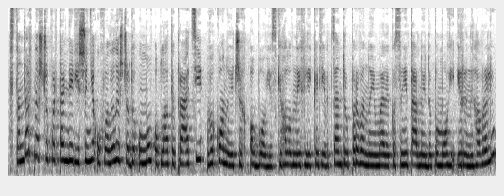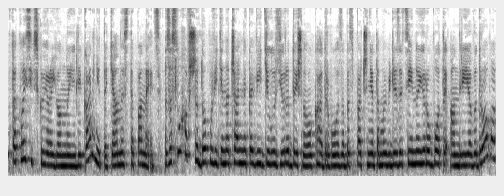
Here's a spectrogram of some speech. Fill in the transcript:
Стандартне щоквартальне рішення ухвалили щодо умов оплати праці виконуючих обов'язки головних лікарів Центру первинної медико-санітарної допомоги Ірини Гаврилюк та Клесівської районної лікарні Тетяни Степанець. Заслухавши доповіді начальника відділу з юридичного кадрового забезпечення та мобілізаційної роботи Андрія Ведрова,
